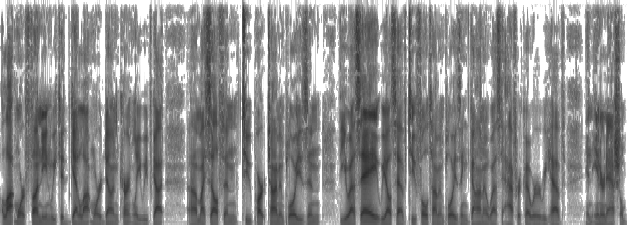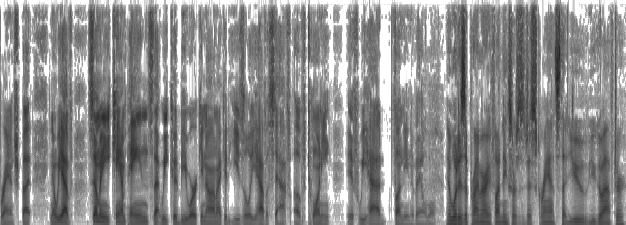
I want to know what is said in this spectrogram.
a lot more funding we could get a lot more done. Currently we've got uh, myself and two part-time employees in the USA. We also have two full time employees in Ghana, West Africa, where we have an international branch. But, you know, we have so many campaigns that we could be working on. I could easily have a staff of 20 if we had funding available. And what is the primary funding source? Just grants that you, you go after?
